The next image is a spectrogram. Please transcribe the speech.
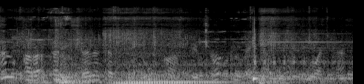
هل قرأت رسالة الدكتورة في الجسم والنفس؟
